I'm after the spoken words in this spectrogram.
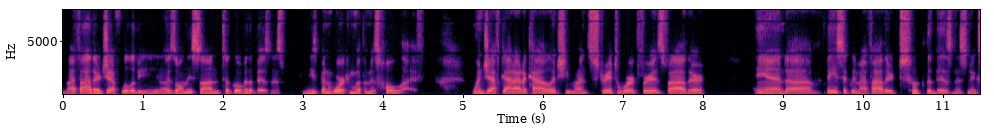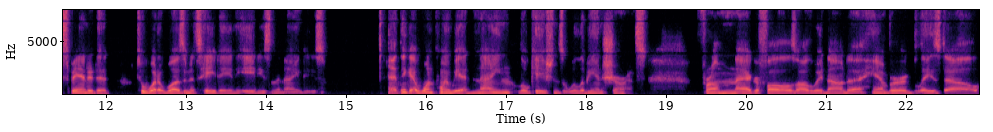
My father, Jeff Willoughby, you know, his only son, took over the business. He's been working with him his whole life. When Jeff got out of college, he went straight to work for his father. And uh, basically, my father took the business and expanded it to what it was in its heyday in the 80s and the 90s. I think at one point we had nine locations of Willoughby Insurance, from Niagara Falls all the way down to Hamburg, Blasdell.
